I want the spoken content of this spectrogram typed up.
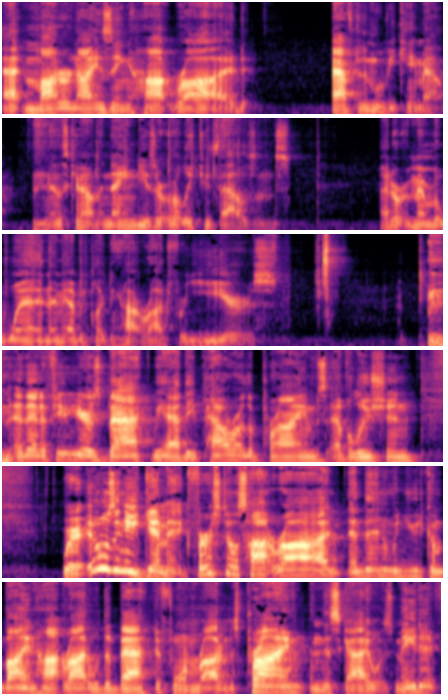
at modernizing Hot Rod after the movie came out. Now, this came out in the 90s or early 2000s. I don't remember when. I mean, I've been collecting Hot Rod for years. and then a few years back, we had the Power of the Primes Evolution, where it was a neat gimmick. First it was Hot Rod, and then when you'd combine Hot Rod with the back to form Rodimus Prime, and this guy was made it.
